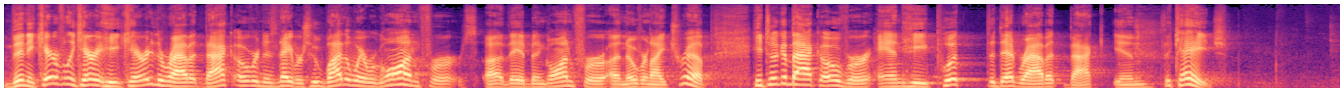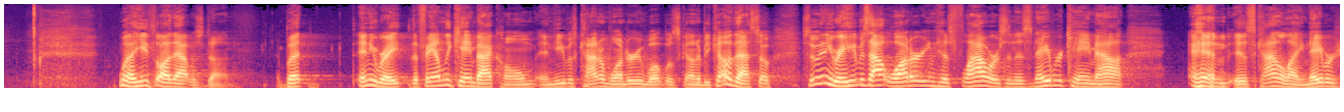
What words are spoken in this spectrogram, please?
Then he carefully carried, he carried the rabbit back over to his neighbors, who, by the way, were gone for, uh, they had been gone for an overnight trip. He took it back over and he put the dead rabbit back in the cage. Well, he thought that was done. But any rate, the family came back home and he was kind of wondering what was going to become of that. So, so anyway, he was out watering his flowers and his neighbor came out and it's kind of like, neighbor,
